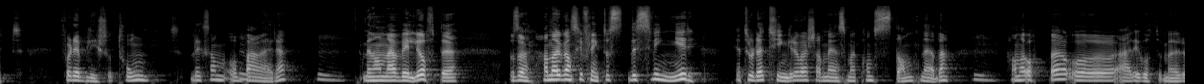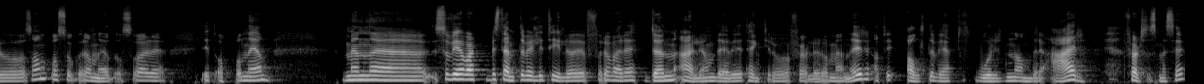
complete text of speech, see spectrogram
ut. For det blir så tungt, liksom, å bære. Men han er veldig ofte altså, Han er ganske flink til å Det svinger. Jeg tror det er tyngre å være sammen med en som er konstant nede. Han er oppe og er i godt humør og sånn, og så går han ned. Og så er det litt opp og ned. Men, eh, så vi har vært bestemte veldig tidlig for å være dønn ærlige om det vi tenker og føler og mener. At vi alltid vet hvor den andre er følelsesmessig.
